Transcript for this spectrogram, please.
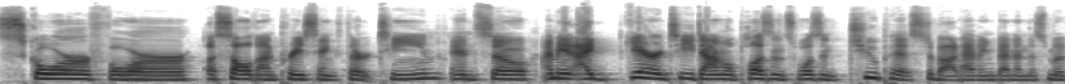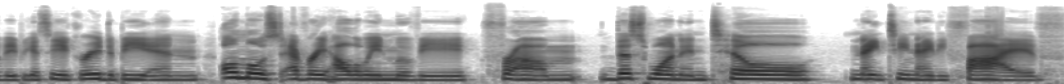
score for Assault on Precinct 13. And so, I mean, I guarantee Donald Pleasence wasn't too pissed about having been in this movie because he agreed to be in almost every Halloween movie from this one until 1995,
